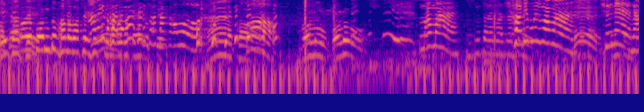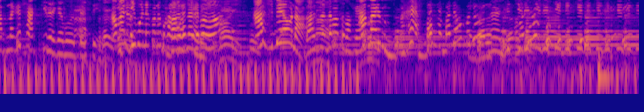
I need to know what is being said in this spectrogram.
এই বন্ধু ভালোবাসে হ্যাঁ বলো। মামা সরিবুল মামা। শুনেন আপনাকে সাক্ষী রেখে বলতেছি। আমার জীবনে কোনো ভালোবাসা নেই। আসবেও না। আমার হ্যাঁ বাজা- বাজাও বাজাও। হ্যাঁ, দিচ্ছি দিচ্ছি দিচ্ছি দিচ্ছি দিচ্ছি দিচ্ছি দিচ্ছি।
